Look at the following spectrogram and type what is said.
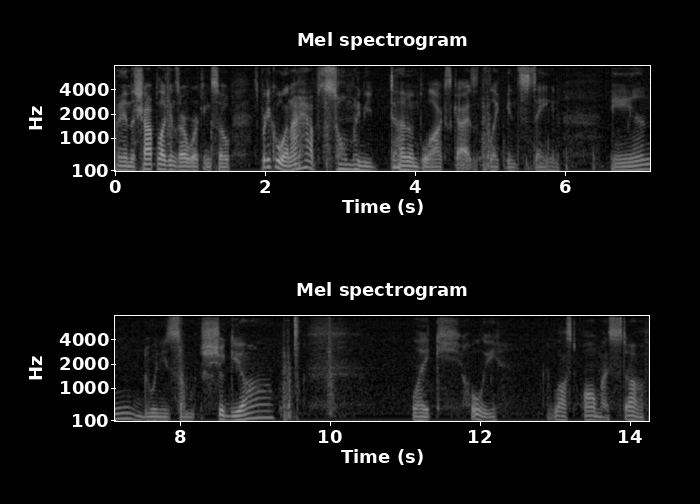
And the shop plugins are working, so it's pretty cool. And I have so many diamond blocks, guys. It's like insane. And we need some sugar. Like, holy, I've lost all my stuff.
